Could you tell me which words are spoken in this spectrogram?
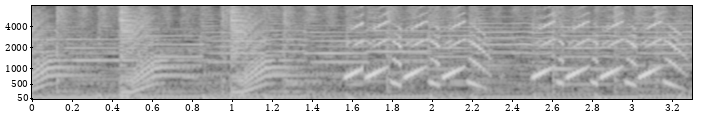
What? Woo!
